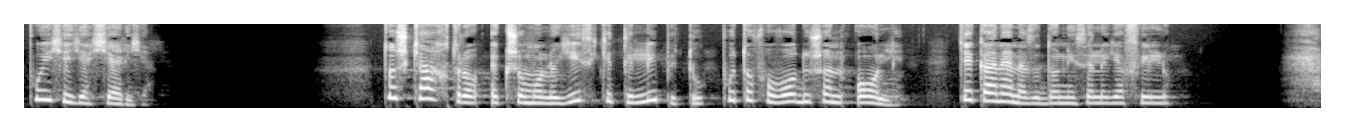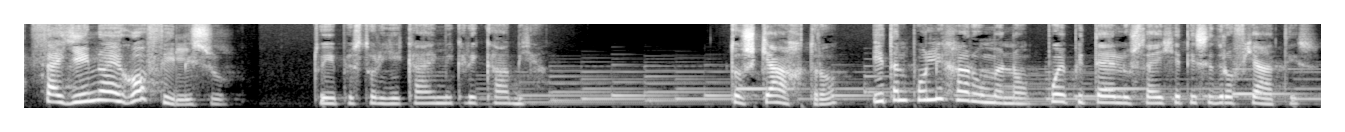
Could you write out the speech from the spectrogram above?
που είχε για χέρια. Το σκιάχτρο εξομολογήθηκε τη λύπη του που το φοβόντουσαν όλοι και κανένας δεν τον ήθελε για φίλο. «Θα γίνω εγώ φίλη σου», του είπε στοργικά η μικρή κάμπια. Το σκιάχτρο ήταν πολύ χαρούμενο που επιτέλους θα είχε τη συντροφιά της.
